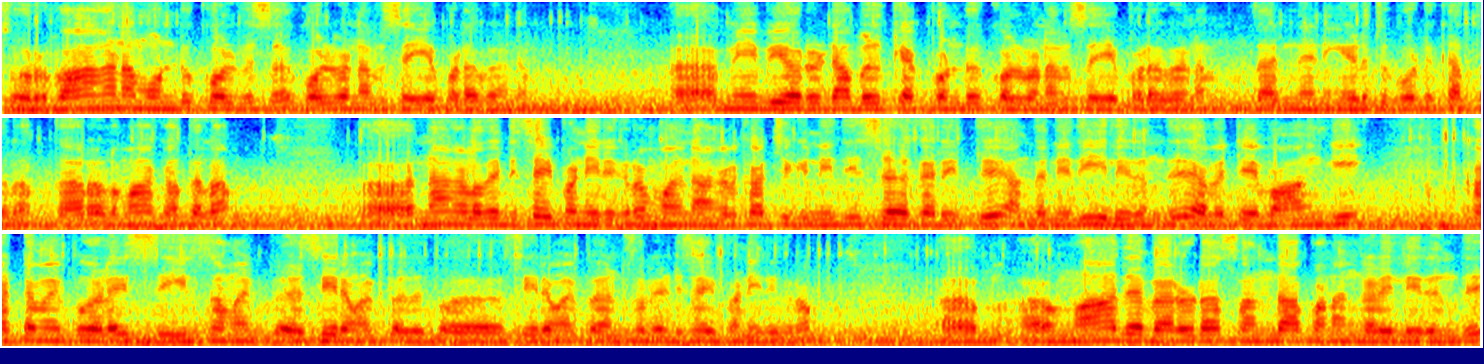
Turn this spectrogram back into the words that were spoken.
ஸோ ஒரு வாகனம் ஒன்று கொள்விச கொள்வனவு செய்யப்பட வேண்டும். மேபி ஒரு டபுள் கேப் ஒன்று கொள்வனவு செய்யப்பட வேண்டும். தன் நீங்கள் எடுத்து போட்டு கத்தலாம். தாராளமாக கத்தலாம். நாங்கள் அதை டிசைட் பண்ணியிருக்கிறோம். நாங்கள் கட்சிக்கு நிதி சேகரித்து அந்த நிதியிலிருந்து அவற்றை வாங்கி கட்டமைப்புகளை சீர்சமைப்பு சீரமைப்பது சீரமைப்பதுன்னு சொல்லி டிசைட் பண்ணியிருக்கிறோம். மாத வருட சந்தா பணங்களிலிருந்து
